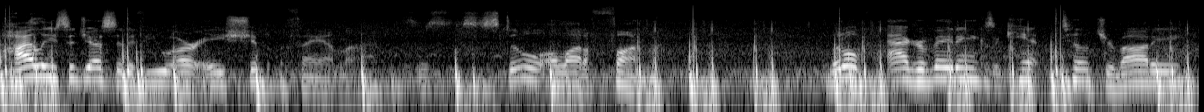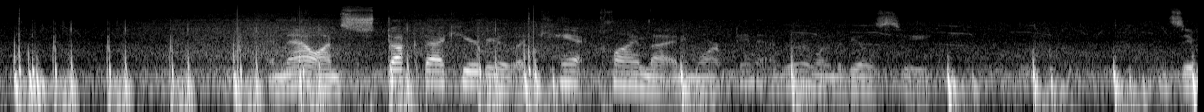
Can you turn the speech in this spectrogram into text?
Highly suggested if you are a ship fan. This is, this is still a lot of fun. Aggravating because it can't tilt your body. And now I'm stuck back here because I can't climb that anymore. Damn it, I really wanted to be able to see. Let's see if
